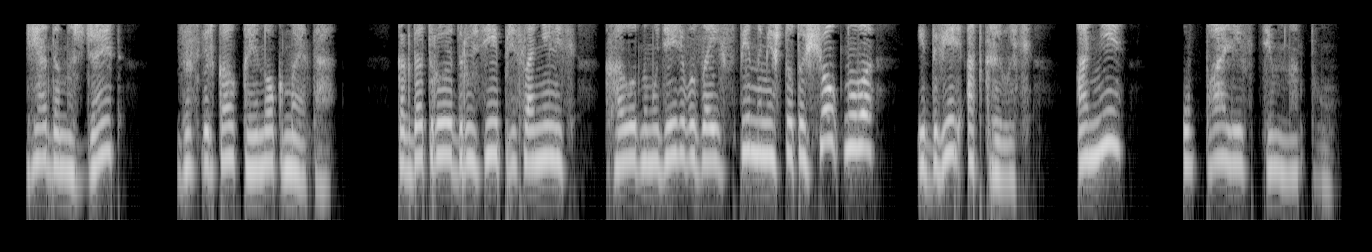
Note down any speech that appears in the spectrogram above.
Рядом с Джейд засверкал клинок Мэта. Когда трое друзей прислонились к холодному дереву за их спинами, что-то щелкнуло, и дверь открылась. Они упали в темноту.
